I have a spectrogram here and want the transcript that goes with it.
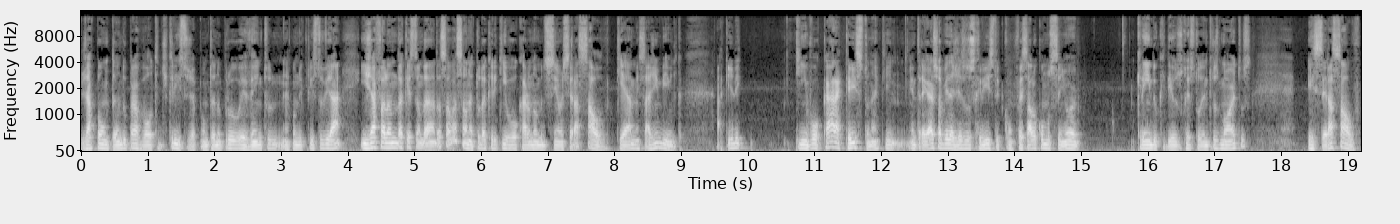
já apontando para a volta de Cristo, já apontando para o evento né, quando Cristo virá, e já falando da questão da, da salvação. Né, todo aquele que invocar o nome do Senhor será salvo, que é a mensagem bíblica. Aquele que invocar a Cristo, né, que entregar sua vida a Jesus Cristo, que confessá-lo como Senhor, crendo que Deus restou entre os mortos, esse será salvo.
